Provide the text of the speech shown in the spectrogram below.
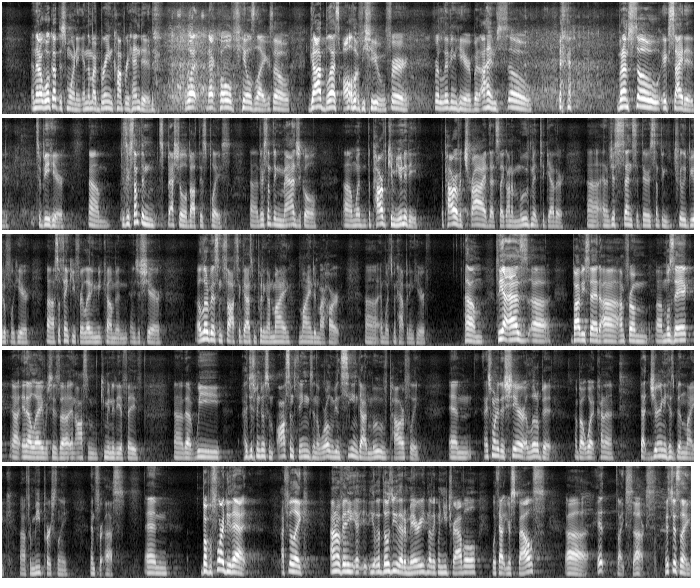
And then I woke up this morning and then my brain comprehended what that cold feels like. So God bless all of you for for living here, but I am so but I'm so excited to be here. Because um, there's something special about this place. Uh, there's something magical um, when the power of community, the power of a tribe that's like on a movement together. Uh, and I've just sensed that there's something truly beautiful here. Uh, so thank you for letting me come and, and, just share a little bit of some thoughts that God's been putting on my mind and my heart uh, and what's been happening here. Um, so, yeah, as uh, Bobby said, uh, I'm from uh, Mosaic in LA, which is an awesome community of faith that we have just been doing some awesome things in the world. We've been seeing God move powerfully. And I just wanted to share a little bit about what kind of that journey has been like uh, for me personally and for us. And but before I do that, I feel like I don't know if any those of you that are married, you know, like when you travel without your spouse, uh, it like sucks. It's just like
